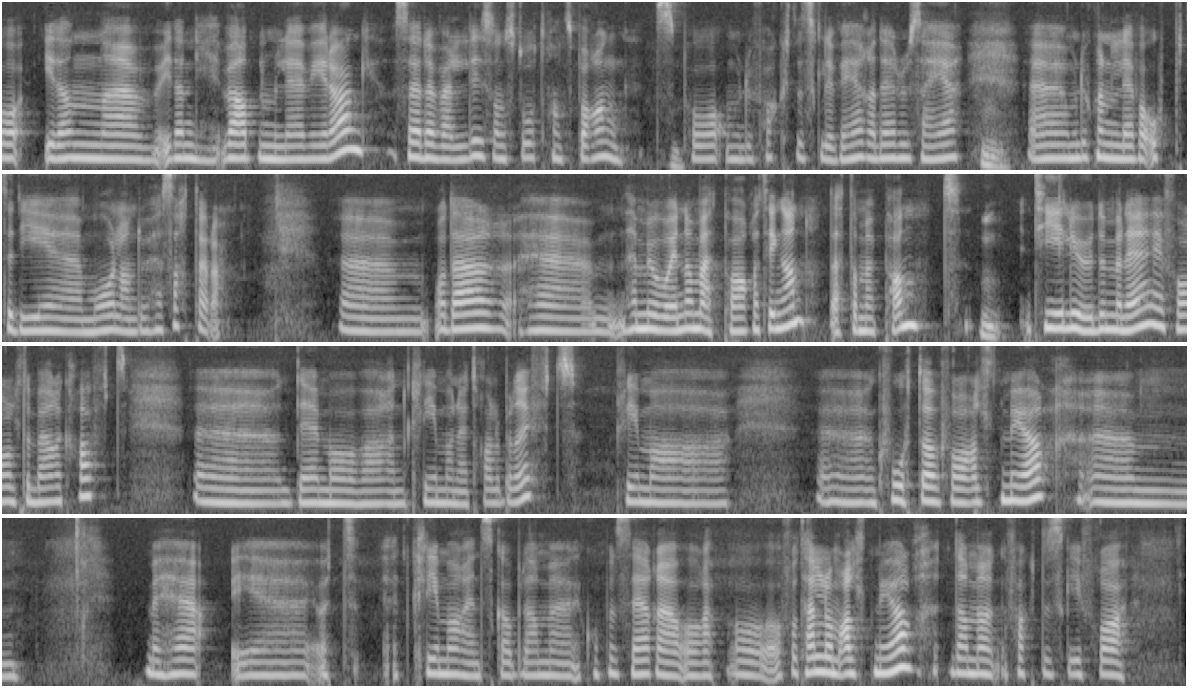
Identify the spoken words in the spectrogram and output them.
Og i den, eh, i den verden vi lever i i dag, så er det veldig sånn stor transparens på om du faktisk leverer det du sier. Eh, om du kan leve opp til de eh, målene du har satt deg, da. Um, og der har har vi jo vært innom et par av tingene. Dette med pant. Tidlig ute med det i forhold til bærekraft. Uh, det må være en klimanøytral bedrift. Klimakvoter for alt vi gjør. Um, vi har eh, et, et klimaregnskap der vi kompenserer og, og, og forteller om alt vi gjør. Der vi faktisk ifra,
